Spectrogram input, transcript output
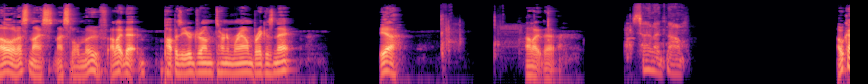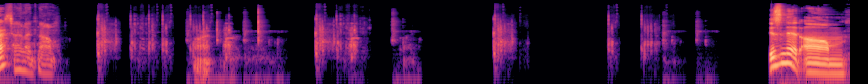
Oh, that's nice. Nice little move. I like that. Pop his eardrum, turn him around, break his neck. Yeah. I like that. Silent now. Okay. Silent now. All right. Isn't it um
